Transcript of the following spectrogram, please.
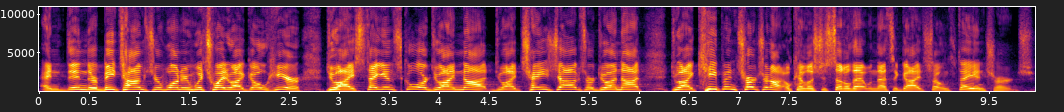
And then there be times you're wondering, which way do I go here? Do I stay in school or do I not? Do I change jobs or do I not? Do I keep in church or not? Okay, let's just settle that one. That's a guide stone. Stay in church.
